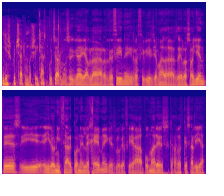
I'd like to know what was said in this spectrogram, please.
y escuchar música. Escuchar música y hablar de cine y recibir llamadas de los oyentes y ironizar con el EGM, que es lo que hacía Pumares cada vez que salía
